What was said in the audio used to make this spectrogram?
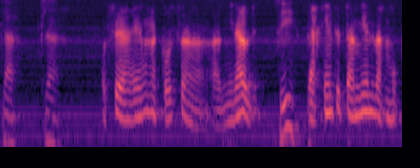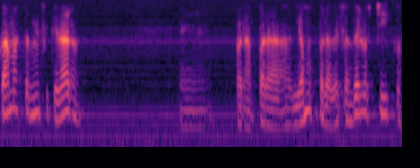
Claro, claro. O sea, es una cosa admirable. Sí. La gente también, las mucamas también se quedaron. Eh, para, para, digamos, para defender los chicos.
